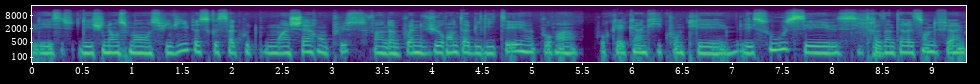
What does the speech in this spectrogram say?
les, financements ont suivi parce que ça coûte moins cher en plus, enfin, d'un point de vue rentabilité pour un pour quelqu'un qui compte les, les sous, c'est très intéressant de, faire une,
